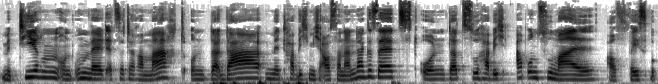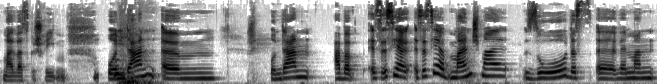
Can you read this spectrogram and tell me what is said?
mit Tieren und Umwelt etc. macht. Und da, damit habe ich mich auseinandergesetzt und dazu habe ich ab und zu mal auf Facebook mal was geschrieben. Und dann, ähm, und dann, aber es ist ja, es ist ja manchmal so, dass äh, wenn man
